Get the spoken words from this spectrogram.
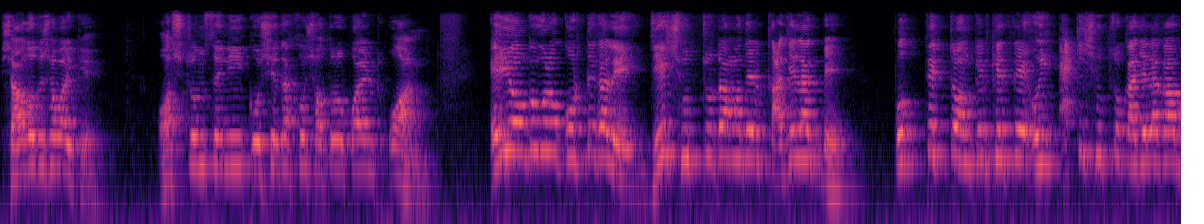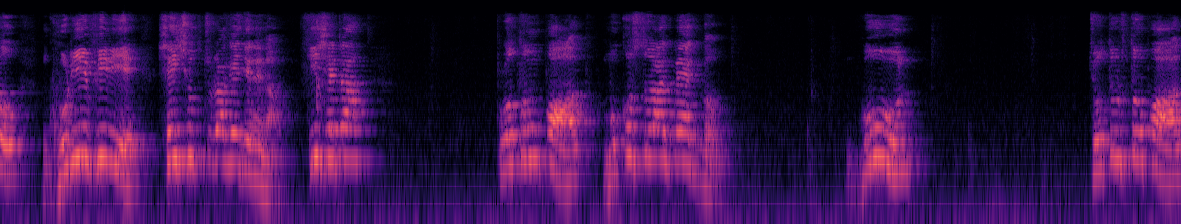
স্বাগত সবাইকে। অষ্টম শ্রেণি কোষে দেখো সতেরো পয়েন্ট ওয়ান। এই অঙ্কগুলো করতে গেলে যে সূত্রটা আমাদের কাজে লাগবে, প্রত্যেকটা অঙ্কের ক্ষেত্রে ওই একই সূত্র কাজে লাগাবো, ঘুরিয়ে ফিরিয়ে সেই সূত্রটাকে জেনে নাও। কি সেটা? প্রথম পদ মুখস্থ রাখবে একদম। গুণ চতুর্থ পদ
